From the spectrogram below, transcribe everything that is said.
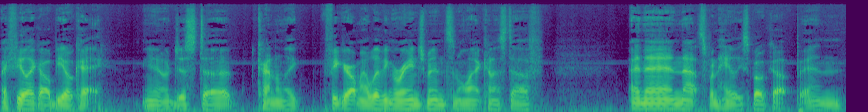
I feel like I'll be okay. You know, just uh, kind of like figure out my living arrangements and all that kind of stuff. And then that's when Haley spoke up, and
